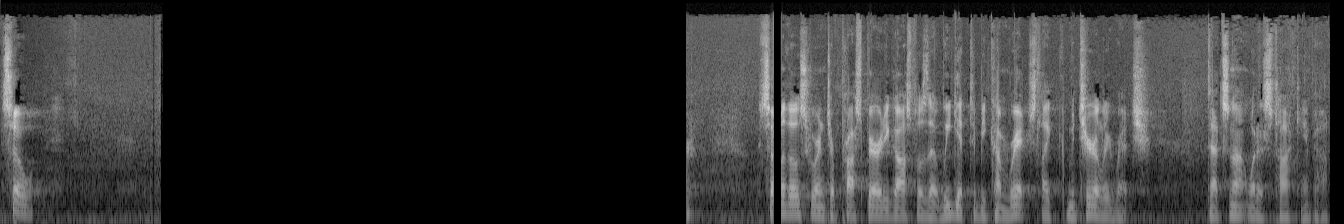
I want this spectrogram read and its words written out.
So, some of those who are into prosperity gospels that we get to become rich, like materially rich. That's not what it's talking about.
